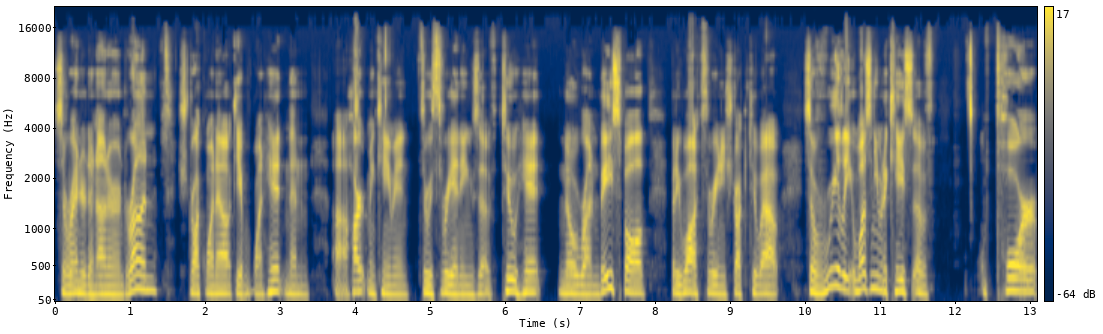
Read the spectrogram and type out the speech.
surrendered an unearned run, struck one out, gave up one hit, and then uh, Hartman came in, threw three innings of two hit, no run baseball, but he walked three and he struck two out. So really, it wasn't even a case of poor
